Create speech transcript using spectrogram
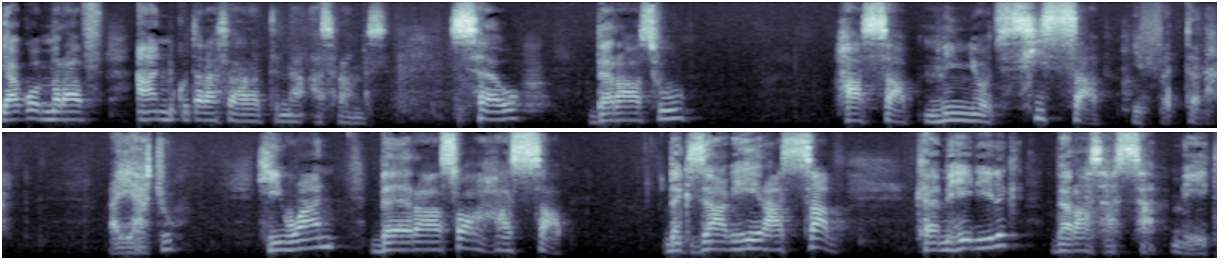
ያዕቆብ ምዕራፍ 1 ቁጥር 14 ና 15 ሰው በራሱ ሐሳብ ምኞት ሲሳብ ይፈተናል። አያችሁ ሂዋን በራሷ ሐሳብ በእግዚአብሔር ሐሳብ ከመሄድ ይልቅ በራስ ሐሳብ መሄድ፣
